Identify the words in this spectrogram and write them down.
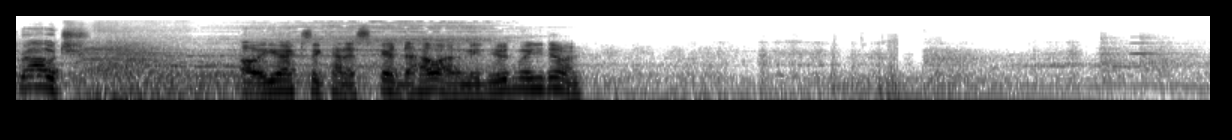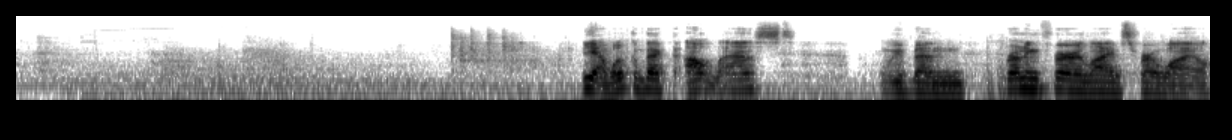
Crouch. Oh, you actually kind of scared the hell out of me, dude. What are you doing? Yeah, welcome back to Outlast. We've been running for our lives for a while.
